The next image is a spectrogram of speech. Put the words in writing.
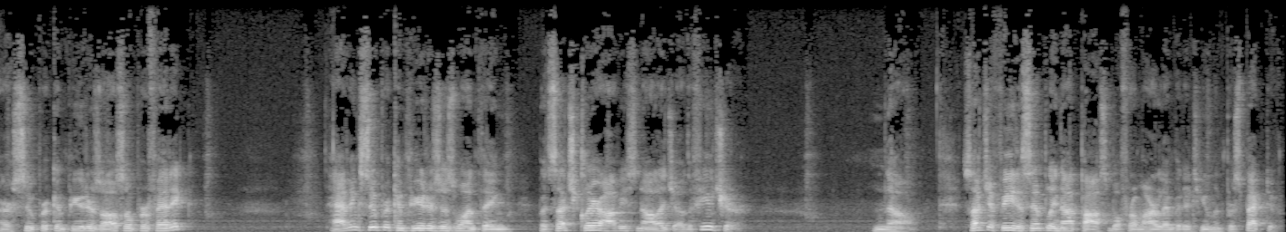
Are supercomputers also prophetic? Having supercomputers is one thing, but such clear, obvious knowledge of the future? No. Such a feat is simply not possible from our limited human perspective.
